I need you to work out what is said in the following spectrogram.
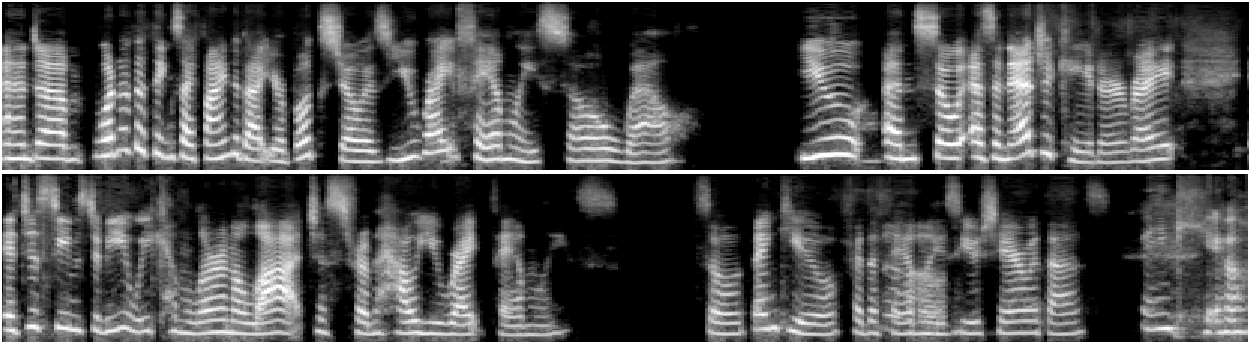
And um, one of the things i find about your books Jo is you write family so well you and so as an educator right it just seems to me we can learn a lot just from how you write families. So thank you for the oh. families oh. you share with us. Thank you.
